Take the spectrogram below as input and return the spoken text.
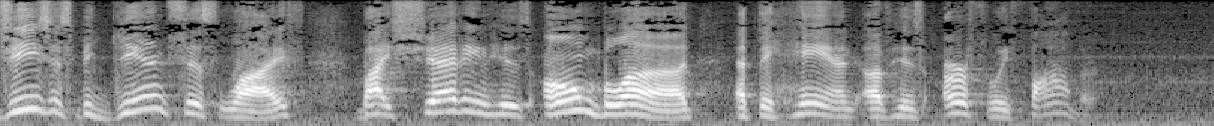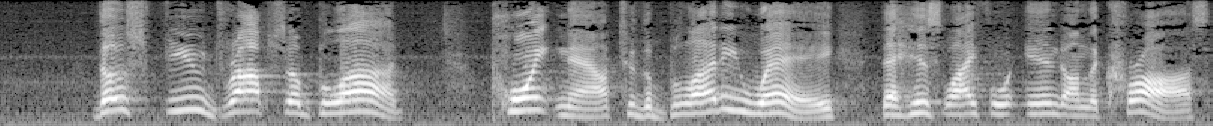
Jesus begins his life by shedding his own blood at the hand of his earthly father. Those few drops of blood point now to the bloody way that his life will end on the cross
